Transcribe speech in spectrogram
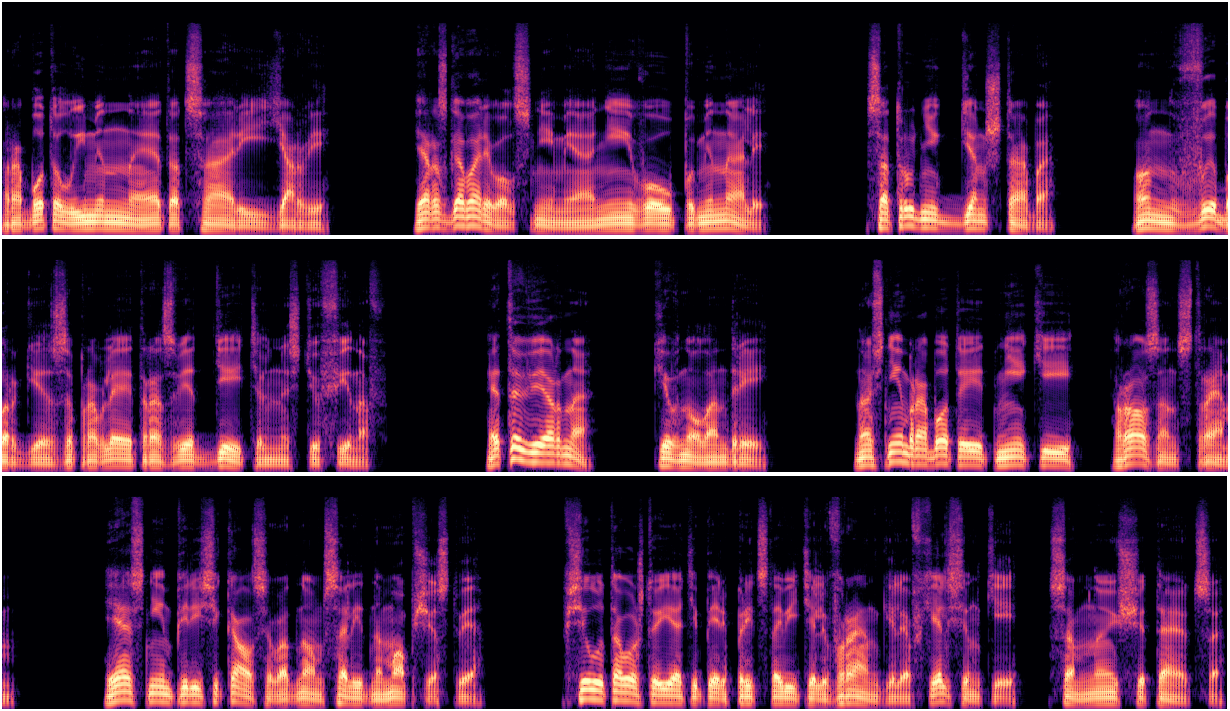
работал именно этот Саарий Ярви. Я разговаривал с ними, они его упоминали. Сотрудник генштаба. Он в Выборге заправляет разведдеятельностью финнов. «Это верно», — кивнул Андрей. «Но с ним работает некий Розенстрем. Я с ним пересекался в одном солидном обществе. В силу того, что я теперь представитель Врангеля в Хельсинки, со мной считаются.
